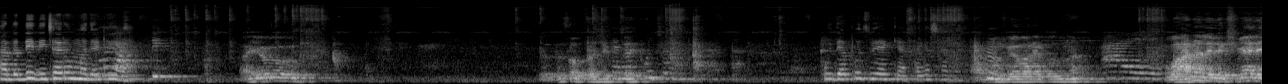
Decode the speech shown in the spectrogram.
आता दीदीच्या रूममध्ये ठेवा. स्वतः शिकतोय. उद्या पुजूया की आता कशाला? वाहन आले लक्ष्मी आले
